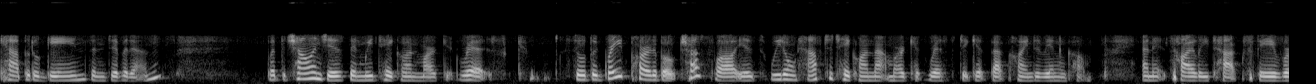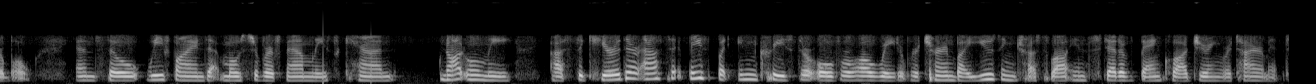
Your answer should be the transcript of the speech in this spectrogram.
capital gains and dividends. But the challenge is then we take on market risk. So the great part about trust law is we don't have to take on that market risk to get that kind of income, and it's highly tax favorable. And so we find that most of our families can not only uh, secure their asset base but increase their overall rate of return by using trust law instead of bank law during retirement.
